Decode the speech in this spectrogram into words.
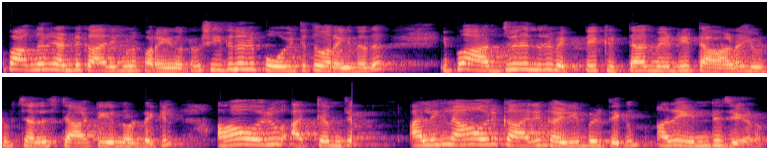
അപ്പൊ അങ്ങനെ രണ്ട് കാര്യങ്ങൾ പറയുന്നുണ്ട്. പക്ഷെ ഇതിലൊരു പോയിന്റ് എന്ന് പറയുന്നത് ഇപ്പോൾ അർജുൻ എന്നൊരു വ്യക്തിയെ കിട്ടാൻ വേണ്ടിയിട്ടാണ് യൂട്യൂബ് ചാനൽ സ്റ്റാർട്ട് ചെയ്യുന്നുണ്ടെങ്കിൽ ആ ഒരു അറ്റംപ്റ്റ് അല്ലെങ്കിൽ ആ ഒരു കാര്യം കഴിയുമ്പോഴത്തേക്കും അത് എൻഡ് ചെയ്യണം.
